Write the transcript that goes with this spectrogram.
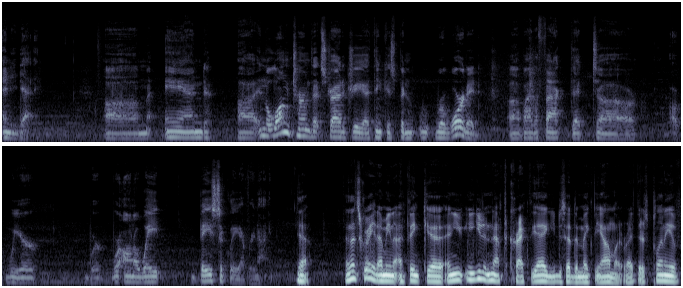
any day. Um, and uh, in the long term, that strategy I think has been re- rewarded uh, by the fact that uh, we're we're we're on a wait basically every night. Yeah, and that's great. I mean, I think, uh, and you you didn't have to crack the egg; you just had to make the omelet, right? There's plenty of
